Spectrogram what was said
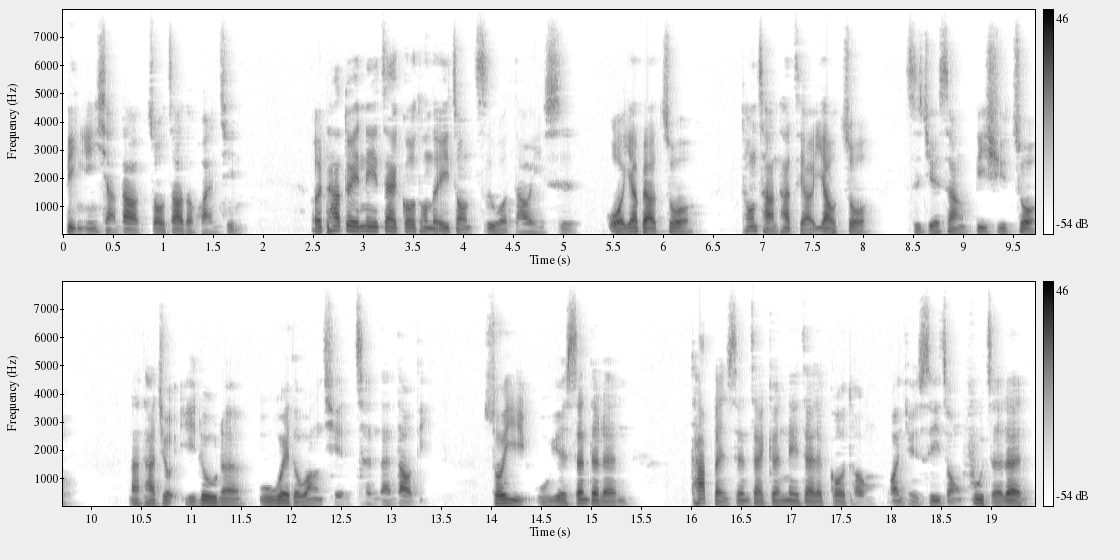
并影响到周遭的环境。而他对内在沟通的一种自我导引是：我要不要做？通常他只要要做，直觉上必须做，那他就一路呢无畏的往前承担到底。所以五月生的人，他本身在跟内在的沟通，完全是一种负责任、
